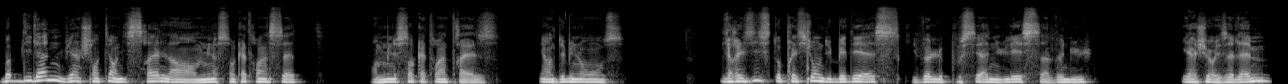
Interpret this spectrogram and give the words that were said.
Bob Dylan vient chanter en Israël en 1987, en 1993 et en 2011. Il résiste aux pressions du BDS qui veulent le pousser à annuler sa venue. Et à Jérusalem,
